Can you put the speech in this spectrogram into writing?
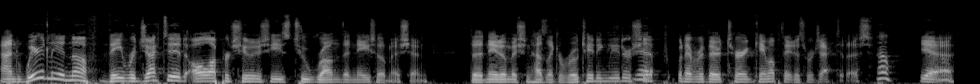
and weirdly enough, they rejected all opportunities to run the NATO mission. The NATO mission has like a rotating leadership. Whenever their turn came up, they just rejected it. Oh, Yeah.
